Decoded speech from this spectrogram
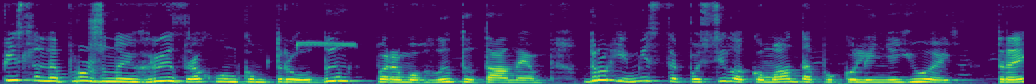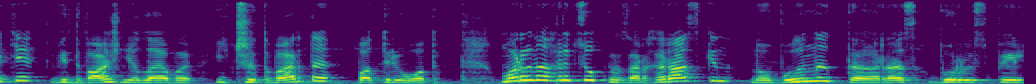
Після напруженої гри з рахунком 3-1 перемогли титани. Друге місце посіла команда покоління UA, третє відважні леви і четверте патріот. Марина Грицюк, Назар Гераскін. Новини ТРС Бориспіль.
